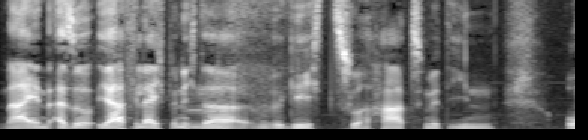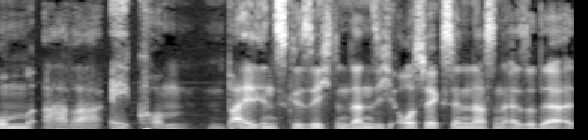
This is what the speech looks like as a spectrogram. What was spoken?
Nein, also ja, vielleicht bin ich da, Hm. gehe ich zu hart mit ihnen um, aber ey, komm, ein Ball ins Gesicht und dann sich auswechseln lassen. Also da,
